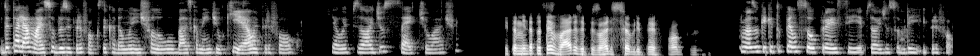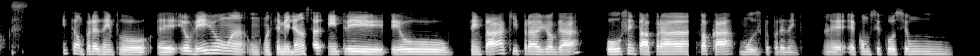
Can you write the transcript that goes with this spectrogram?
detalhar mais sobre os hiperfocos de cada um. A gente falou basicamente o que é um hiperfoco, que é o episódio 7, eu acho. E também dá para ter vários episódios sobre hiperfocos. Mas o que que tu pensou para esse episódio sobre hiperfocos? Então, por exemplo, é, eu vejo uma, uma semelhança entre eu sentar aqui para jogar ou sentar para tocar música, por exemplo. É, é como se fosse um,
